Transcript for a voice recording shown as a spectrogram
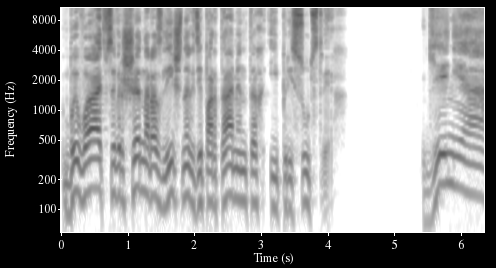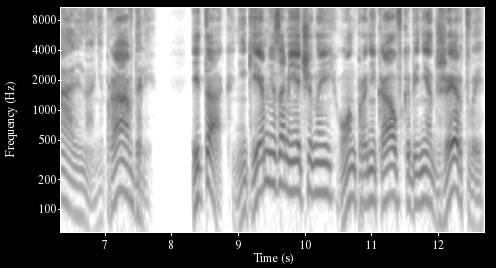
бывать в совершенно различных департаментах и присутствиях. Гениально, не правда ли? Итак, никем не замеченный, он проникал в кабинет жертвы,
